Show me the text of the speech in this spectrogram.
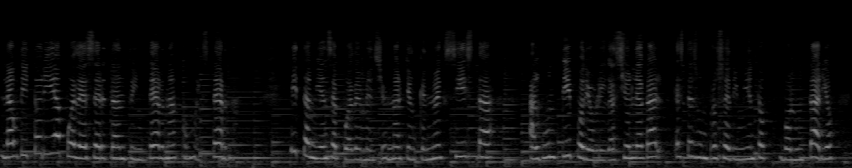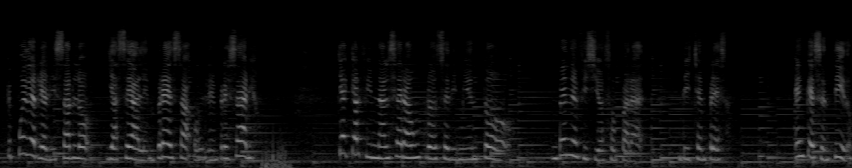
La auditoría puede ser tanto interna como externa. Y también se puede mencionar que aunque no exista algún tipo de obligación legal, este es un procedimiento voluntario que puede realizarlo ya sea la empresa o el empresario, ya que al final será un procedimiento beneficioso para dicha empresa. ¿En qué sentido?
